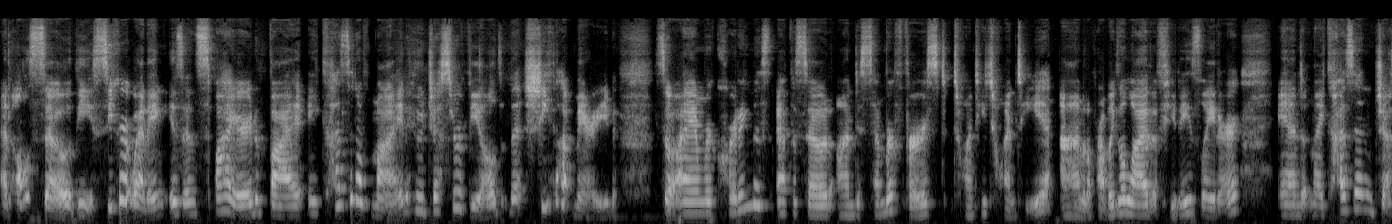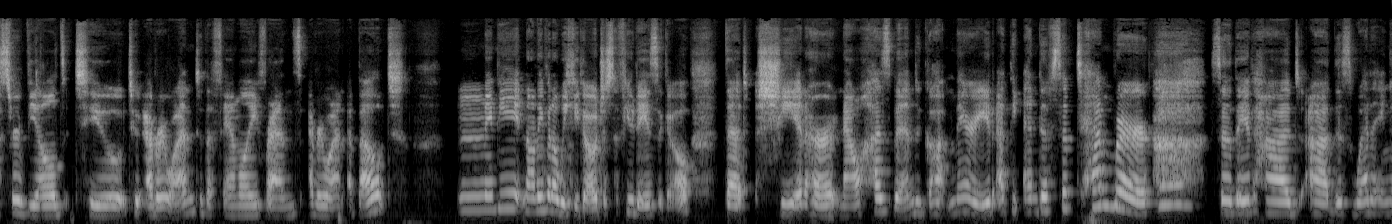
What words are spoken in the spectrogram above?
And also, the secret wedding is inspired by a cousin of mine who just revealed that she got married. So I am recording this episode on December 1st, 2020. Um, it'll probably go live a few days later and my cousin just revealed to to everyone to the family friends everyone about mm, maybe not even a week ago, just a few days ago, that she and her now husband got married at the end of September. so they've had uh, this wedding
